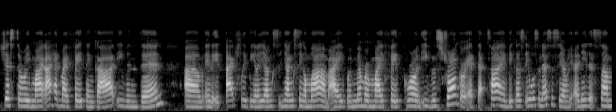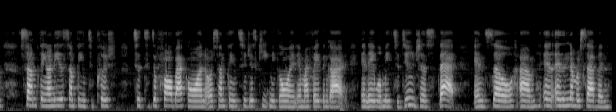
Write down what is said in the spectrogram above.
just to remind, I had my faith in God even then. Um, and it actually being a young young single mom, I remember my faith growing even stronger at that time because it was necessary. I needed some something. I needed something to push to, to, to fall back on or something to just keep me going. And my faith in God enabled me to do just that. And so, um, and, and number seven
